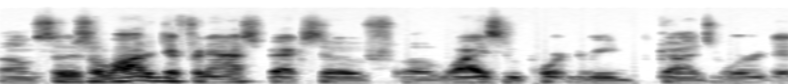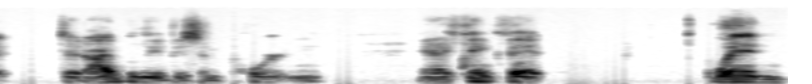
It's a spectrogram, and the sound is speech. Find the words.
Um, so there's a lot of different aspects of uh, why it's important to read God's word that, that I believe is important. And I think that when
